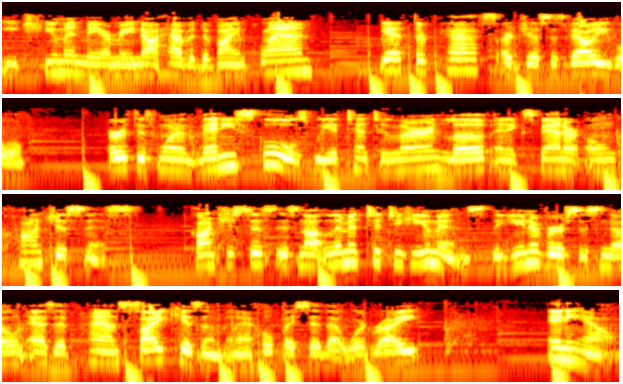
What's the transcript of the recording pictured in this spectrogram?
Each human may or may not have a divine plan, yet their paths are just as valuable. Earth is one of many schools we attend to learn, love, and expand our own consciousness. Consciousness is not limited to humans. The universe is known as a panpsychism, and I hope I said that word right. Anyhow,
